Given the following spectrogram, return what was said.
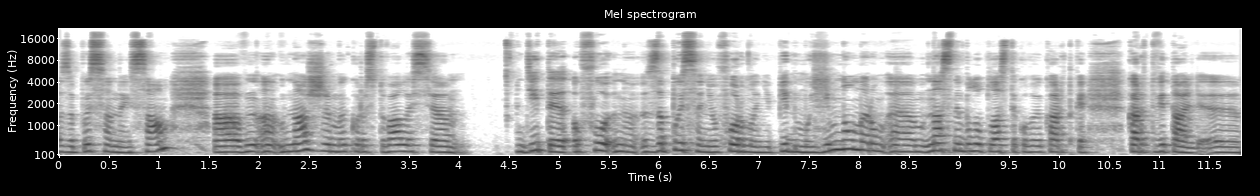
записаний сам. В нас же ми користувалися. Діти ну, записані, оформлені під моїм номером. Е, У нас не було пластикової картки. Карт Віталь, е,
